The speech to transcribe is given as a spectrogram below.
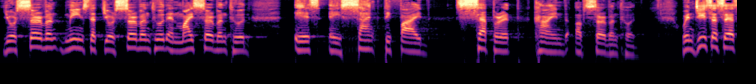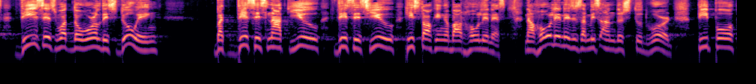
your servant, means that your servanthood and my servanthood is a sanctified separate kind of servanthood. When Jesus says, This is what the world is doing, but this is not you, this is you. He's talking about holiness. Now, holiness is a misunderstood word. People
